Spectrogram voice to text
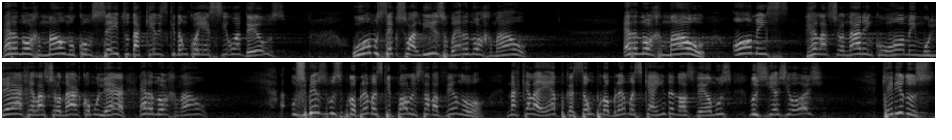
Era normal no conceito daqueles que não conheciam a Deus. O homossexualismo era normal. Era normal homens relacionarem com homem, mulher relacionar com mulher, era normal. Os mesmos problemas que Paulo estava vendo naquela época são problemas que ainda nós vemos nos dias de hoje. Queridos,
